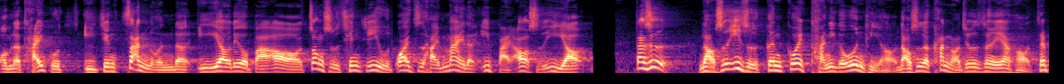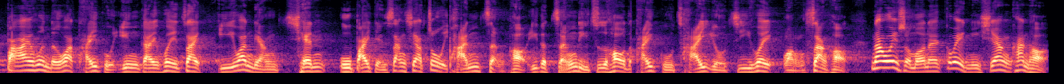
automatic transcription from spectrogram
我们的台股已经站稳了一二六八二哦，纵使星期五外资还卖了一百二十亿哦，但是。老师一直跟各位谈一个问题哈，老师的看法就是这样哈，在八月份的话，台股应该会在一万两千五百点上下做盘整哈，一个整理之后的台股才有机会往上哈。那为什么呢？各位你想想看哈。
